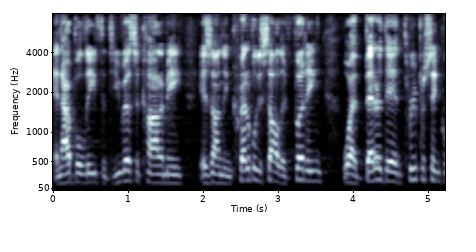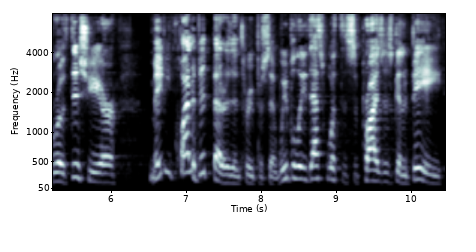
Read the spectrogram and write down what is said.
in our belief that the U.S. economy is on incredibly solid footing. We'll have better than 3% growth this year, maybe quite a bit better than 3%. We believe that's what the surprise is going to be.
